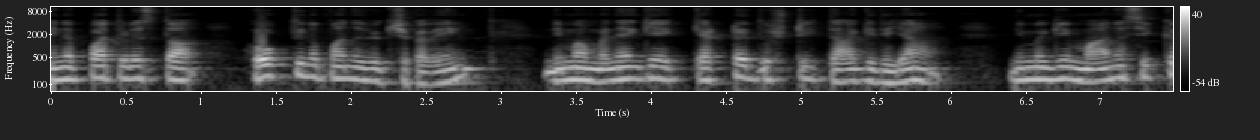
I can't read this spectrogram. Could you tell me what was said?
ಏನಪ್ಪ ತಿಳಿಸ್ತಾ ಹೋಗ್ತೀನಪ್ಪ ಅಂದರೆ ವೀಕ್ಷಕರೇ, ನಿಮ್ಮ ಮನೆಗೆ ಕೆಟ್ಟ ದೃಷ್ಟಿ ತಾಗಿದೆಯಾ? ನಿಮಗೆ ಮಾನಸಿಕ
